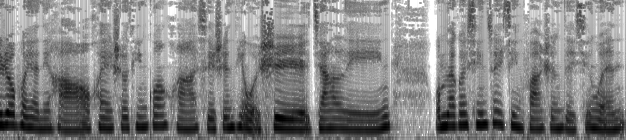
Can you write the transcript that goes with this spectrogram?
听众朋友，你好，欢迎收听《光华随身听》，我是嘉玲。我们来关心最近发生的新闻。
